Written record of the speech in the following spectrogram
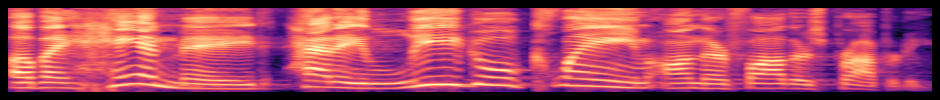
of a handmaid had a legal claim on their father's property.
